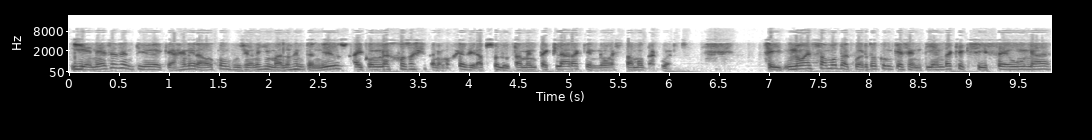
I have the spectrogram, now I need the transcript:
Y en ese sentido de que ha generado confusiones y malos entendidos, hay con unas cosas que tenemos que decir absolutamente claras que no estamos de acuerdo. Sí, no estamos de acuerdo con que se entienda que existe una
